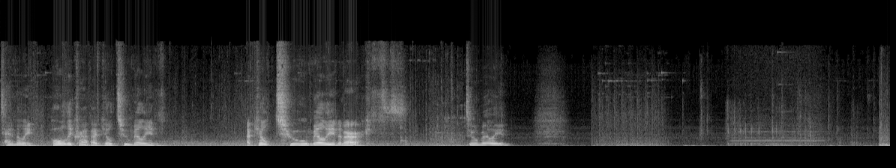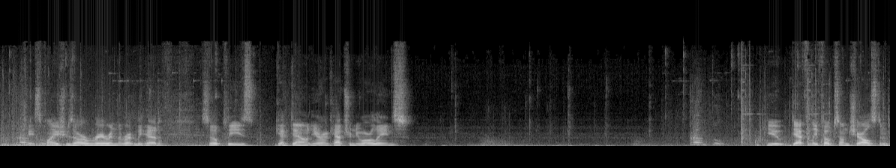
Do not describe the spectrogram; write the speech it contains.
10 million. Holy crap, I've killed 2 million. I've killed 2 million Americans. 2 million. Okay, supply issues are rare in the Ruggly Head. So please get down here and capture New Orleans. You definitely focus on Charleston.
